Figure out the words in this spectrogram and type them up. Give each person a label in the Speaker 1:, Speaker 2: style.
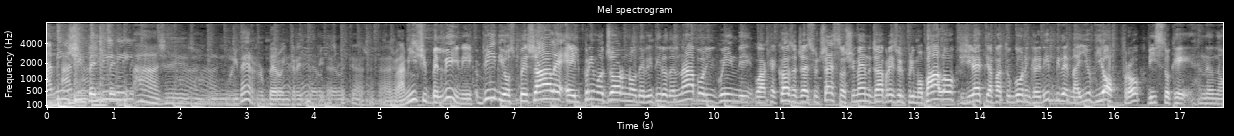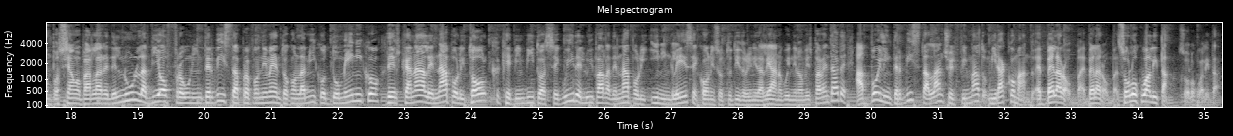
Speaker 1: Amici bellini. Ah, c'è, c'è un riverbero incredibile. Aspettiamo, aspettiamo. Amici bellini, video speciale. È il primo giorno del ritiro del Napoli. Quindi qualche cosa già è successo. Cimen già ha preso il primo palo. Ciretti ha fatto un gol incredibile. Ma io vi offro, visto che non possiamo parlare del nulla, vi offro un'intervista approfondimento con l'amico Domenico del canale Napoli Talk. Che vi invito a seguire. Lui parla del Napoli in inglese con i sottotitoli in italiano. Quindi non vi spaventate. A voi l'intervista, lancio il filmato. Mi raccomando, è bella roba, è bella roba. Solo qualità, solo qualità.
